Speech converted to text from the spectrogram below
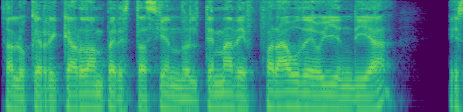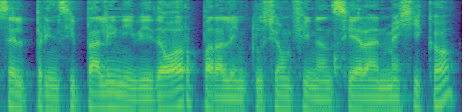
O sea, lo que Ricardo Amper está haciendo, el tema de fraude hoy en día, es el principal inhibidor para la inclusión financiera en México,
